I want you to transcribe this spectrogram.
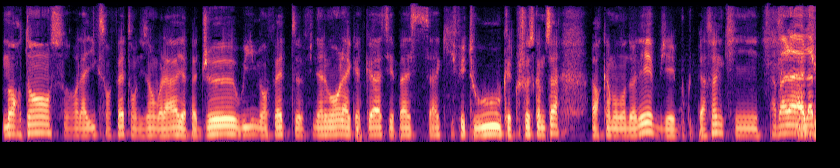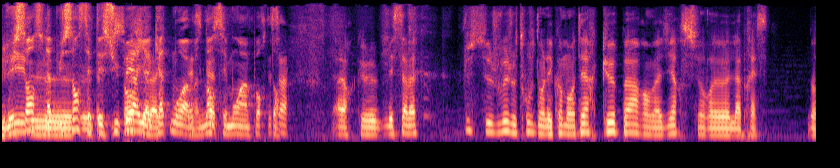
mordant sur la X en fait en disant voilà il y a pas de jeu oui mais en fait finalement la 4K c'est pas ça qui fait tout ou quelque chose comme ça alors qu'à un moment donné il y a beaucoup de personnes qui Ah bah la, puissance, la puissance c'était super il y a de la 4 mois. Maintenant PS4. c'est moins important. ça alors que mais ça va plus se jouer je trouve dans les commentaires que par on va dire sur euh, la presse dans,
